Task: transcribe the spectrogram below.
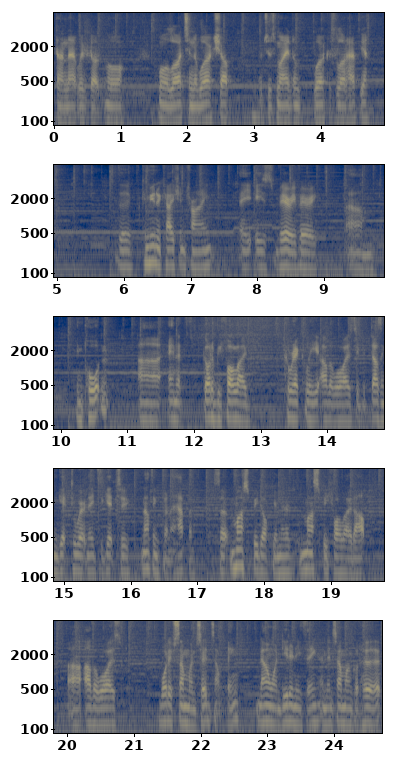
done that, we've got more, more lights in the workshop, which has made the workers a lot happier. The communication train is very, very um, important uh, and it's got to be followed correctly. Otherwise, if it doesn't get to where it needs to get to, nothing's going to happen. So it must be documented, it must be followed up. Uh, otherwise, what if someone said something, no one did anything, and then someone got hurt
